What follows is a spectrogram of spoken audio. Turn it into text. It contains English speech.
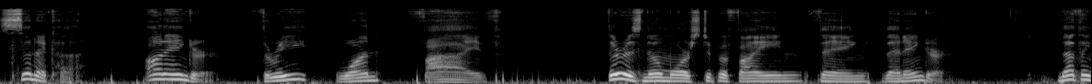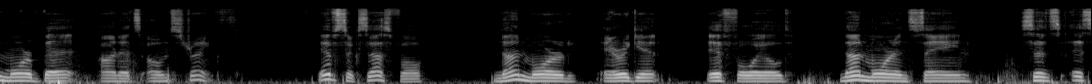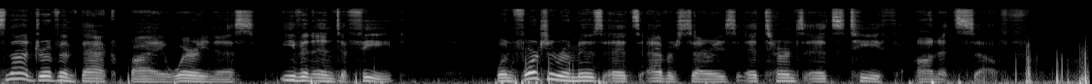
Seneca on anger 315. There is no more stupefying thing than anger, nothing more bent on its own strength. If successful, none more arrogant, if foiled, none more insane, since it's not driven back by weariness, even in defeat. When fortune removes its adversaries, it turns its teeth on itself.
